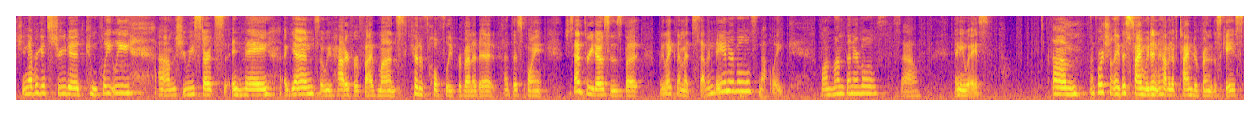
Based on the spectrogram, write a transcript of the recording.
She never gets treated completely. Um, she restarts in May again, so we've had her for five months. Could have hopefully prevented it at this point. She's had three doses, but we like them at seven-day intervals, not like one-month intervals. So anyways, um, unfortunately, this time we didn't have enough time to run this case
